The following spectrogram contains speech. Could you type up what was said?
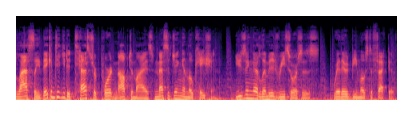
Lastly, they continue to test, report, and optimize messaging and location, using their limited resources where they would be most effective.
